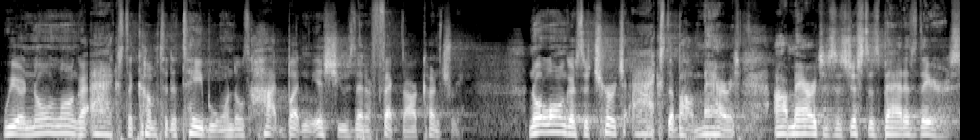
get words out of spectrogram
We are no longer asked to come to the table on those hot button issues that affect our country. No longer is the church asked about marriage. Our marriages is just as bad as theirs.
